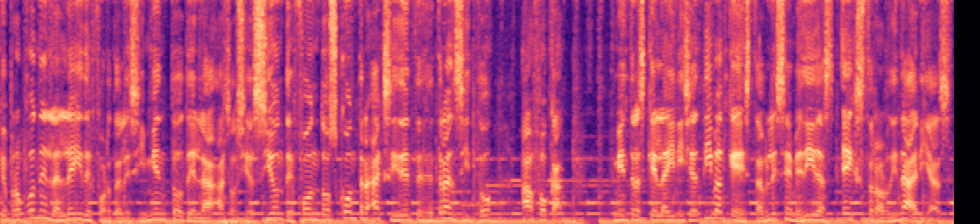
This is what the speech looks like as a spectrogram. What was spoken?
que propone la Ley de Fortalecimiento de la Asociación de Fondos contra Accidentes de Tránsito, AFOCAP, mientras que la iniciativa que establece medidas extraordinarias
